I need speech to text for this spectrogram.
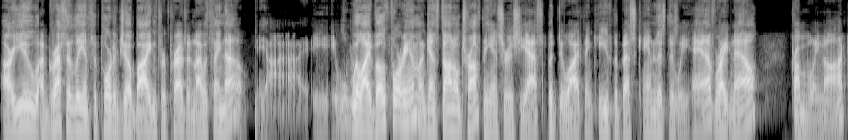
are you aggressively in support of Joe Biden for president?" I would say no. Will I vote for him against Donald Trump? The answer is yes. But do I think he's the best candidate that we have right now? Probably not.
